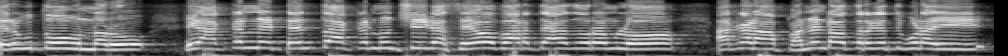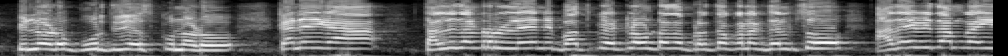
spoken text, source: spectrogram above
పెరుగుతూ ఉన్నారు. ఇక అక్కడనే టెన్త్ అక్కడి నుంచి ఇక సేవ భారతి ఆధ్వర్యంలో అక్కడ పన్నెండవ తరగతి కూడా ఈ పిల్లోడు పూర్తి చేసుకున్నాడు. కానీ ఇక తల్లిదండ్రులు లేని బతుకు ఎట్లా ఉంటుందో ప్రతి ఒక్కరికి తెలుసు. అదేవిధంగా ఈ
